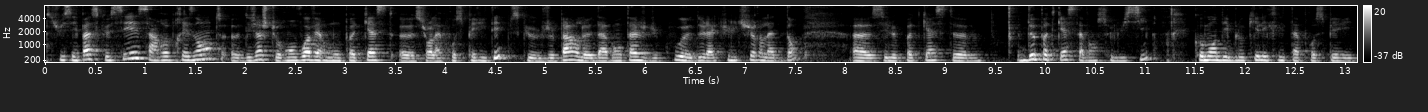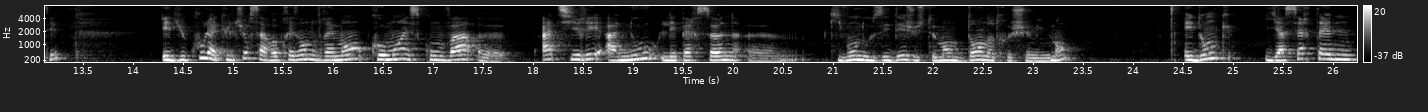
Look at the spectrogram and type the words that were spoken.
si tu sais pas ce que c'est, ça représente, euh, déjà je te renvoie vers mon podcast euh, sur la prospérité, puisque je parle davantage du coup de la culture là-dedans. c'est le podcast, deux podcasts avant celui-ci, comment débloquer les clés de ta prospérité. Et du coup, la culture, ça représente vraiment comment est-ce qu'on va euh, attirer à nous les personnes euh, qui vont nous aider justement dans notre cheminement. Et donc, il y a certaines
